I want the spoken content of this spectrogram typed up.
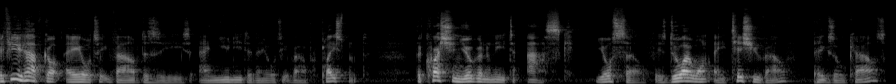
If you have got aortic valve disease and you need an aortic valve replacement, the question you're going to need to ask yourself is do I want a tissue valve, pigs or cows,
